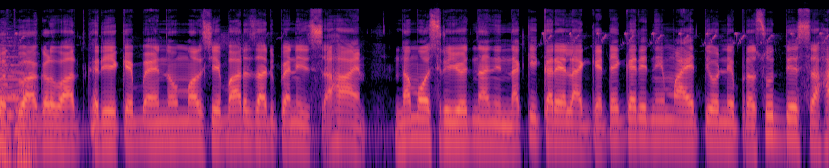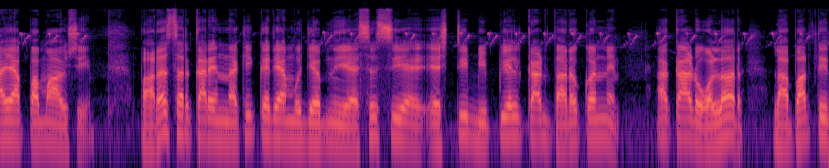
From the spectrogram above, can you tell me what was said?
વધુ આગળ વાત કરીએ કે બહેનો મળશે બાર હજાર રૂપિયાની સહાય. નમો શ્રી યોજનાની નક્કી કરેલા કેટેગરીની માહિતીઓને પ્રસુદ્ધ સહાય આપવામાં આવશે. ભારત સરકારે નક્કી કર્યા મુજબની એસએસસી, એસટી, બીપીએલ કાર્ડ ધારકોને આ કાર્ડ હોલર લાભાર્થી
